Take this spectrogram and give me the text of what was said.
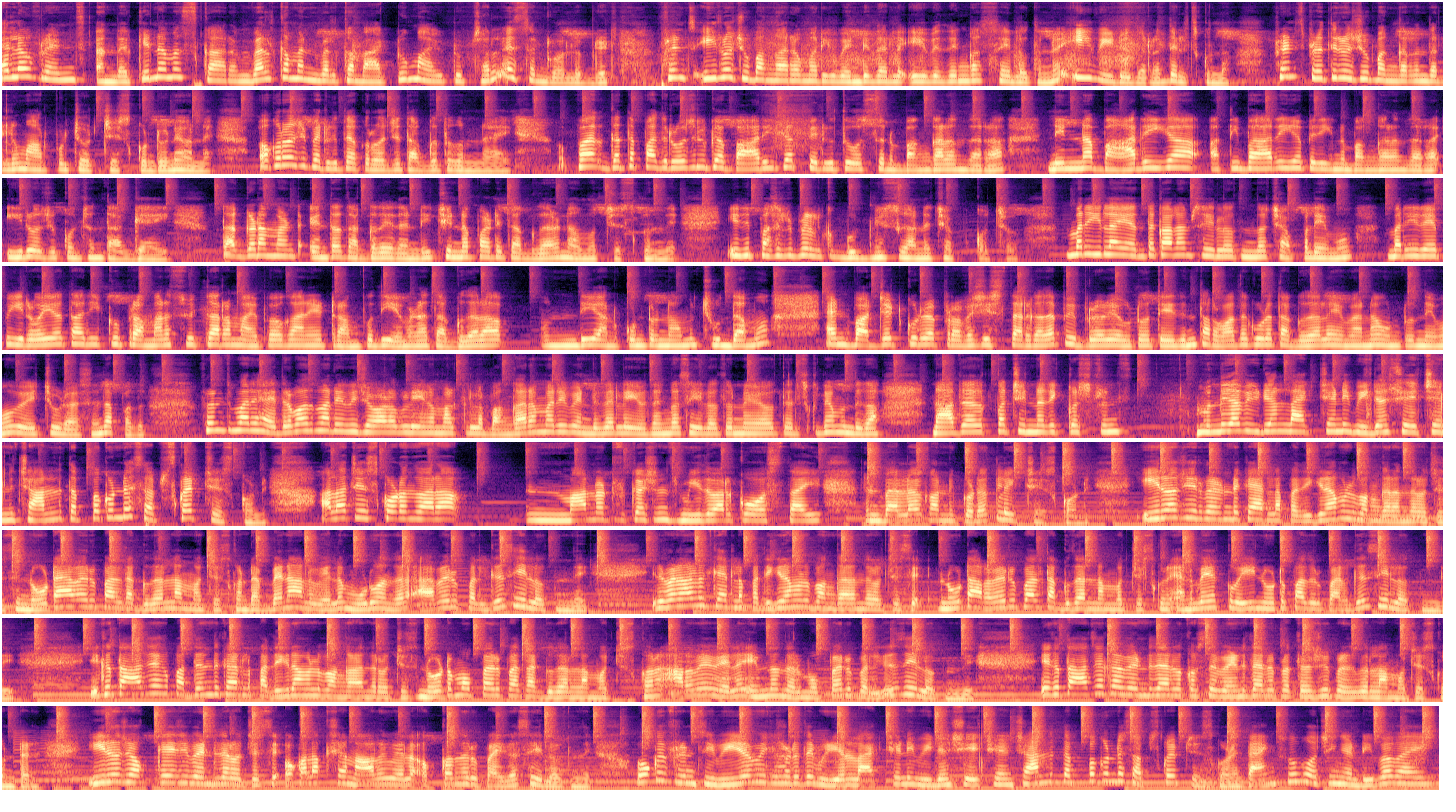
Hello friends అందరికీ నమస్కారం. Welcome and welcome back to my YouTube channel SN gold updates friends ఈరోజు బంగారం మరియు వెండి ధరలు ఏ విధంగా సేల్ అవుతున్నాయో ఈ వీడియో ద్వారా తెలుసుకుందాం. ఫ్రెండ్స్ ప్రతిరోజు బంగారం ధరలు మార్పులు చోటు చేసుకుంటూనే ఉన్నాయి. ఒకరోజు పెరిగితే ఒకరోజు తగ్గుతూ ఉన్నాయి. ప- గత పది రోజులుగా భారీగా పెరుగుతూ వస్తున్న బంగారం ధర నిన్న భారీగా అతి భారీగా పెరిగిన బంగారం ధర ఈరోజు కొంచెం తగ్గాయి. తగ్గడం అంటే ఎంత తగ్గలేదండి? చిన్నపాటి తగ్గుదల నమోదు చేసుకుంది. ఇది పసిడి పిల్లలకు గుడ్ న్యూస్గానే చెప్పుకోవచ్చు. మరి ఇలా ఎంతకాలం సేల్ అవుతుందో చెప్పలేము. మరి రేపు ఇరవయో తారీఖు ప్రమాణ స్వీకారం అయిపోగానే ట్రంప్ది ఏమైనా తగ్గుదల ఉంది అనుకుంటున్నాము? చూద్దాము. అండ్ బడ్జెట్ కూడా ప్రవేశిస్తారు కదా ఫిబ్రవరి ఒకటో తేదీన తర్వాత కూడా తగ్గుదల ఏమైనా ఉంటుందేమో వేచి చూడాల్సింది తప్పదు. ఫ్రెండ్స్ మరి హైదరాబాద్ మరియు విజయవాడ లేని మార్కెట్లో బంగారం మరి వెండి ధరలు ఏ విధంగా సేల్ అవుతున్నాయో తెలుసుకునే ముందుగా నాది ఒక చిన్న రిక్వెస్ట్ ఫ్రెండ్స్. ముందుగా వీడియోని లైక్ చేయండి వీడియోని షేర్ చేయండి ఛానల్ తప్పకుండా సబ్స్క్రైబ్ చేసుకోండి. అలా చేసుకోవడం ద్వారా మా నోటిఫికేషన్స్ మీ వరకు వస్తాయి. అండ్ బెల్ ఐకాన్ని కూడా క్లిక్ చేసుకోండి. ఈరోజు ఇరవై రెండు క్యారెట్ల పది గ్రాముల బంగారం ధర వచ్చేసి నూట యాభై రూపాయల తగ్గుదల నమోదు చేసుకుని డెబ్బై నాలుగు వేల మూడు వందల యాభై రూపాయలకి సేల్ అవుతుంది. ఇరవై నాలుగు క్యారెట్ల పది గ్రాముల బంగారం ధర వచ్చేసి నూట అరవై రూపాయల తగ్గుదల నమోదు చేసుకుని ఎనభై ఒక్క వెయ్యి నూట పది రూపాయలకి సేల్ అవుతుంది. ఇక తాజాగా పద్దెనిమిది క్యారెట్ల పది గ్రాముల బంగారం ధర వచ్చేసి నూట ముప్పై రూపాయల తగ్గుదల నమోదు చేసుకొని అరవై వేల ఎనిమిది వందల ముప్పై రూపాయలకి సేల్ అవుతుంది. ఇక తాజాగా వెండి ధరలకు వస్తే వెండి ధరలు ప్రతిరోజు పెరుగుదల నమోదు చేసుకుంటాను ఈరోజు ఒక కేజీ వెండి ధర వచ్చేసి ఒక లక్ష నాలుగు వేల ఒక్క వంద రూపాయలుగా సేల్ అవుతుంది. ఓకే ఫ్రెండ్స్ ఈ వీడియో మీకు నచ్చితే వీడియోని లైక్ చేయండి వీడియోని షేర్ చేయండి ఛానల్ తప్పకుండా సబ్స్క్రైబ్ చేసుకోండి. థ్యాంక్స్ ఫర్ వాచింగ్ అండి. బాయ్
